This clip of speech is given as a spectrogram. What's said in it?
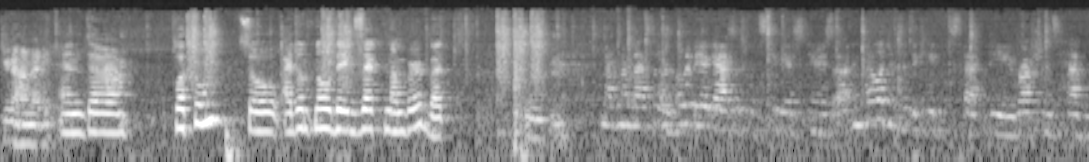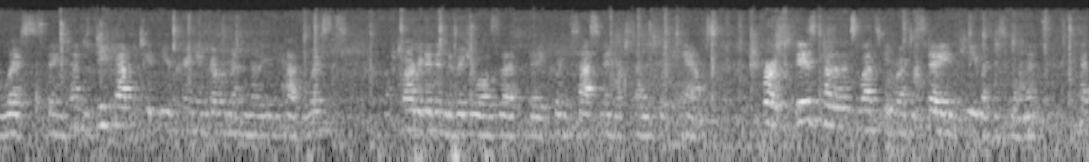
Do you know how many? and uh, platoon. So I don't know the exact number, but Madam Ambassador, Olivia Gazis with CBS News. Uh, intelligence indicates that the Russians have lists. They intend to decapitate the Ukrainian government and they have lists of targeted individuals that they could assassinate or send to camps. First, is President Zelensky going to stay in Kiev at this moment? And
